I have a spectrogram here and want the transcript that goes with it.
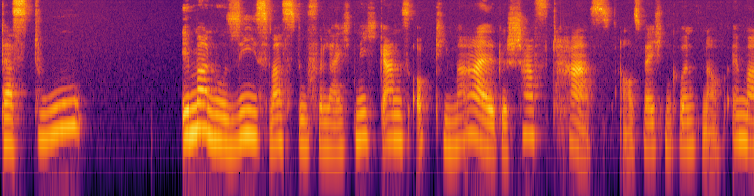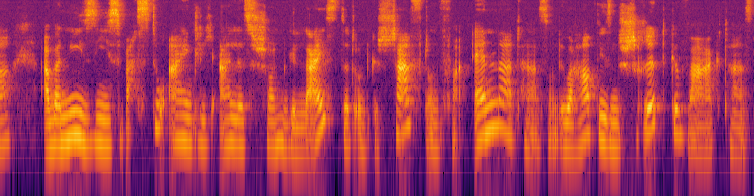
dass du immer nur siehst, was du vielleicht nicht ganz optimal geschafft hast, aus welchen Gründen auch immer, aber nie siehst, was du eigentlich alles schon geleistet und geschafft und verändert hast und überhaupt diesen Schritt gewagt hast,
